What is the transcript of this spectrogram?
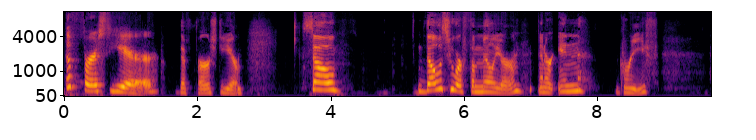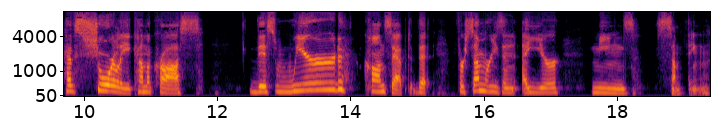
The first year. the first year. So, those who are familiar and are in grief have surely come across this weird concept that for some reason a year means something.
